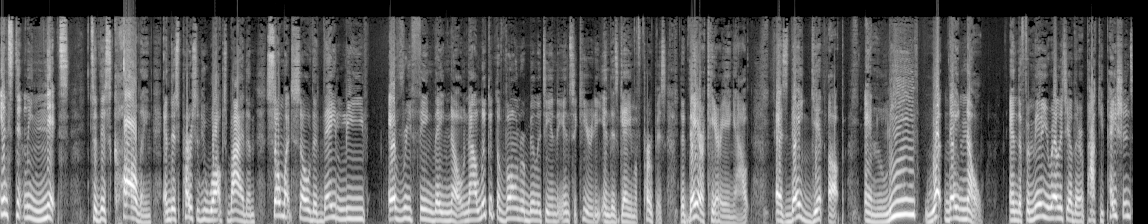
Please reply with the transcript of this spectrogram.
instantly knits to this calling and this person who walks by them, so much so that they leave everything they know. Now look at the vulnerability and the insecurity in this game of purpose that they are carrying out as they get up and leave what they know and the familiarity of their occupations,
